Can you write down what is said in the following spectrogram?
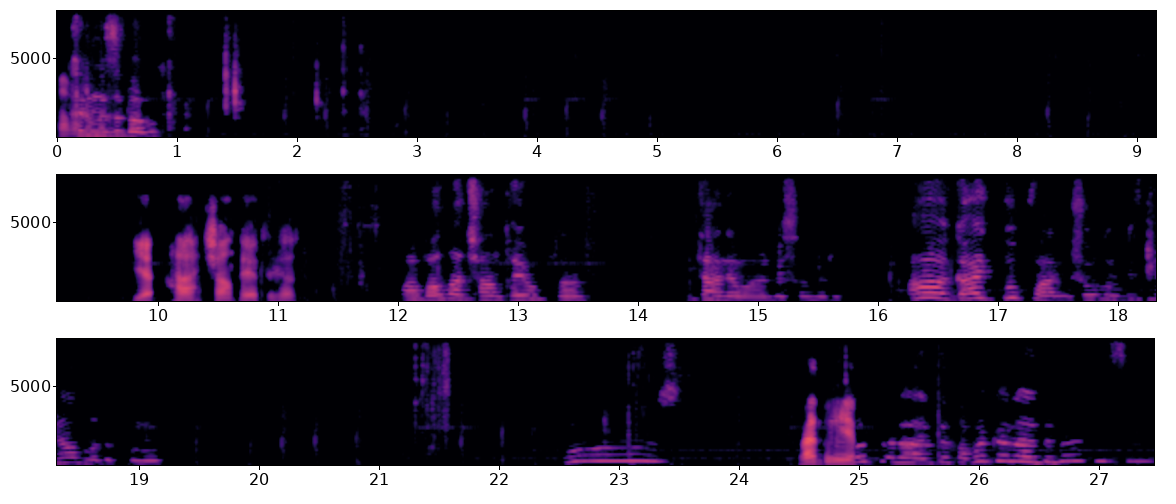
Tamam. kırmızı bavul. Ya, ha çanta yapacağız. Aa vallahi çanta yok lan. Bir tane vardı sanırım. Aa guidebook varmış oğlum. Biz niye almadık bunu? Oğuz, Ben de iyiyim. hava karardı. Hava karardı. Neredesin? Benim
